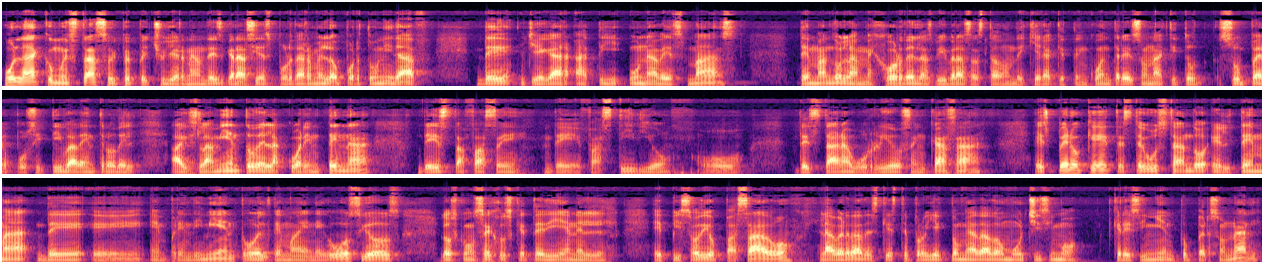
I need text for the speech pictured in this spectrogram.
Hola, ¿cómo estás? Soy Pepe Chuy Hernández. Gracias por darme la oportunidad de llegar a ti una vez más. Te mando la mejor de las vibras hasta donde quiera que te encuentres. Una actitud súper positiva dentro del aislamiento de la cuarentena, de esta fase de fastidio o de estar aburridos en casa. Espero que te esté gustando el tema de eh, emprendimiento, el tema de negocios, los consejos que te di en el episodio pasado. La verdad es que este proyecto me ha dado muchísimo crecimiento personal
